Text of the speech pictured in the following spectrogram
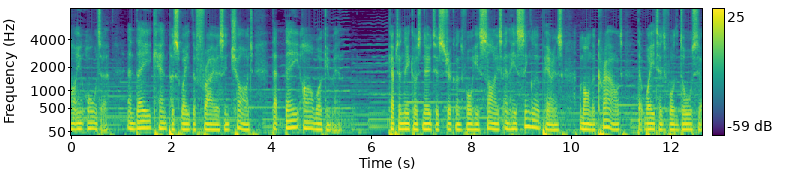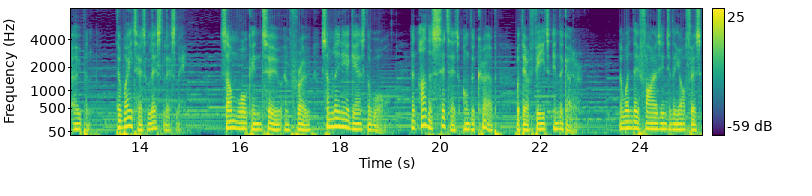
are in order and they can persuade the friars in charge that they are working men. Captain Nichols noticed Strickland for his size and his singular appearance among the crowd that waited for the doors to open. They waited listlessly, some walking to and fro, some leaning against the wall, and others seated on the curb with their feet in the gutter and when they filed into the office,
